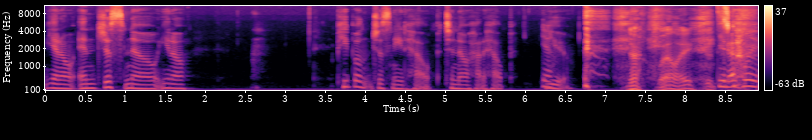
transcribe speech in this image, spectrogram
you know, and just know, you know, people just need help to know how to help yeah. you. yeah. Well, hey, it's, you know.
